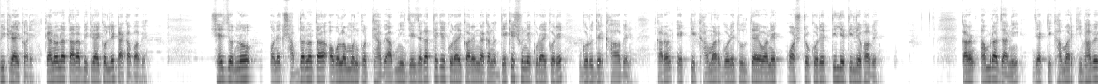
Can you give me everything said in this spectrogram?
বিক্রয় করে। কেননা তারা বিক্রয় করলে টাকা পাবে। সেই জন্য অনেক সাবধানতা অবলম্বন করতে হবে। আপনি যে জায়গার থেকে কুড়াই করেন না কেন, দেখে শুনে কুড়াই করে গরুদের খাওয়াবেন। কারণ একটি খামার গড়ে তুলতে অনেক কষ্ট করে তিলে তিলে ভাবে। কারণ আমরা জানি যে একটি খামার কীভাবে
